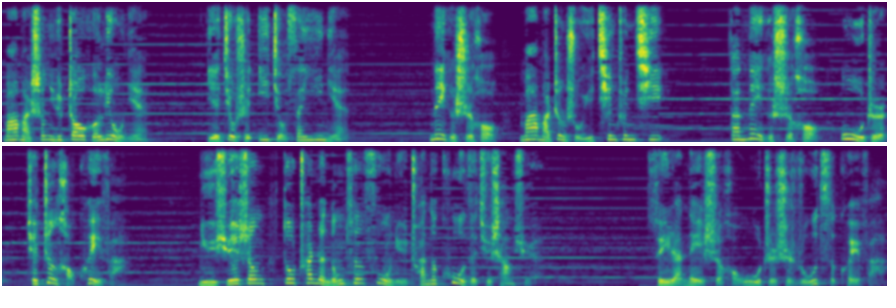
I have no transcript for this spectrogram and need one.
妈妈生于昭和六年，也就是一九三一年。那个时候，妈妈正属于青春期，但那个时候物质却正好匮乏，女学生都穿着农村妇女穿的裤子去上学。虽然那时候物质是如此匮乏，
